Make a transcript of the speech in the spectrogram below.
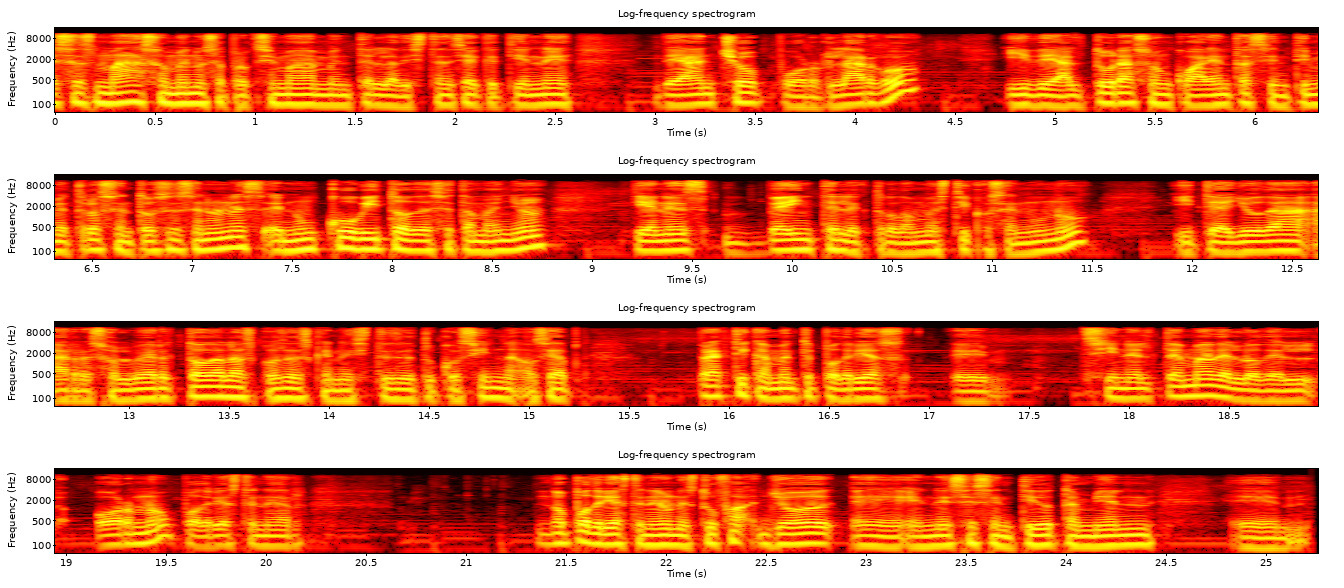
Esa es más o menos aproximadamente la distancia que tiene de ancho por largo y de altura son 40 centímetros. Entonces, en un, en un cubito de ese tamaño tienes 20 electrodomésticos en uno y te ayuda a resolver todas las cosas que necesites de tu cocina. O sea, prácticamente podrías, eh, sin el tema de lo del horno, podrías tener, no podrías tener una estufa. Yo eh, en ese sentido también eh,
